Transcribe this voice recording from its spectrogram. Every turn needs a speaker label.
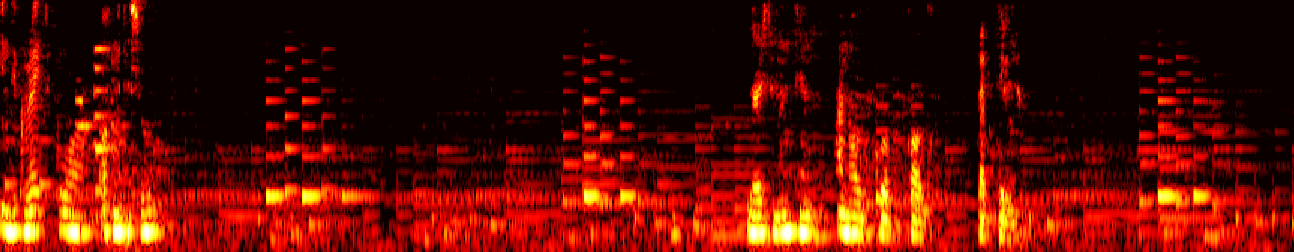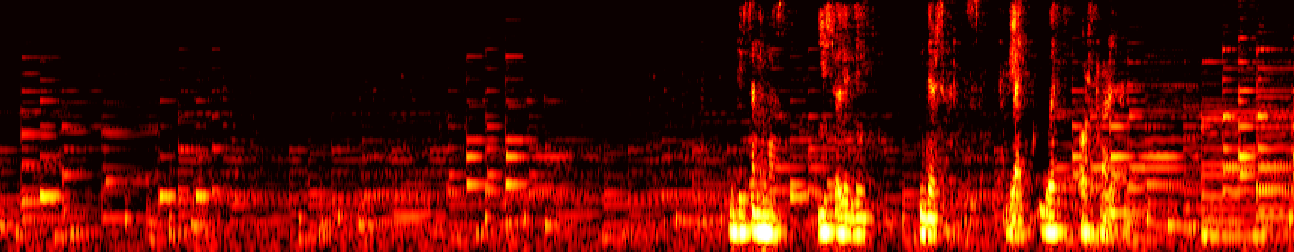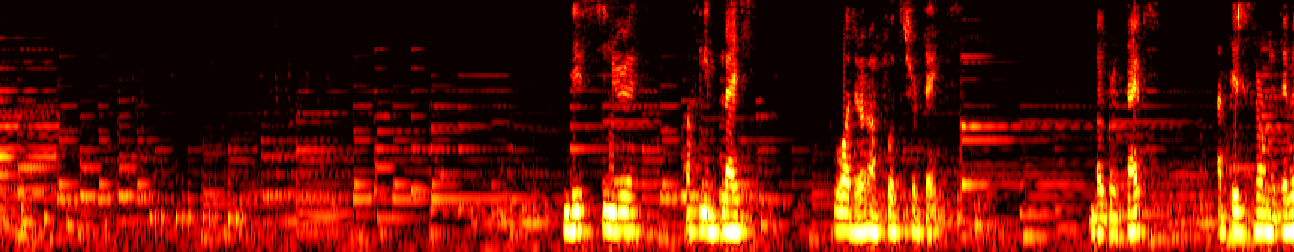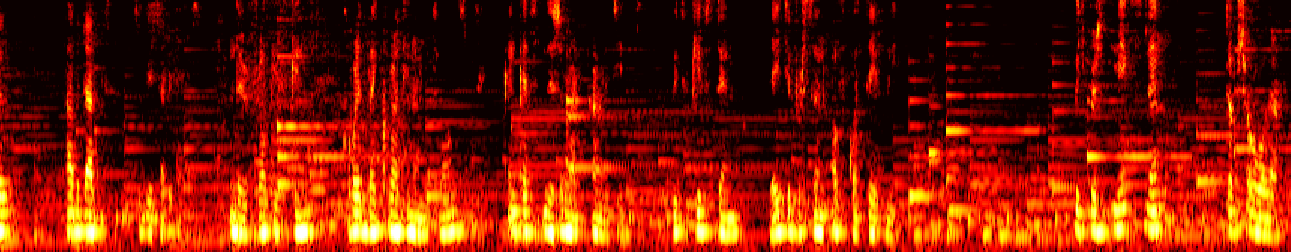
Speaker 1: In the Great War of Metazoa, there is an ancient and old group called Reptilia. These animals usually live deserts, like West Australia. This scenery often implies water and food shortages. But types at this thorny devil have adapted to this habitat. Their flaky skin, covered by keratin and thorns, can catch the solar energy, which gives them the 80% of what they need, which permits them to absorb water.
